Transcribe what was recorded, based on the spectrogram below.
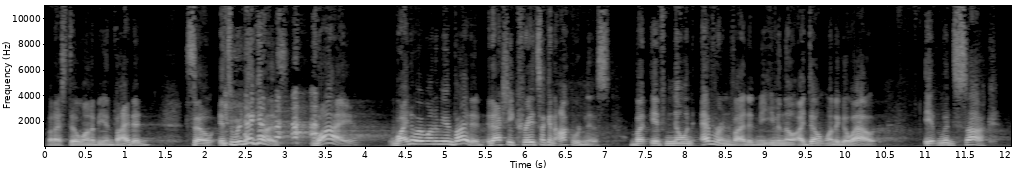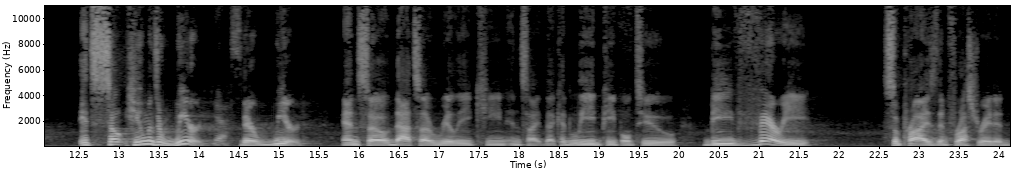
but I still want to be invited. So it's ridiculous. why? Why do I want to be invited? It actually creates like an awkwardness. But if no one ever invited me, even though I don't want to go out, it would suck. It's so, humans are weird. Yes. They're weird. And so that's a really keen insight that could lead people to be very surprised and frustrated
